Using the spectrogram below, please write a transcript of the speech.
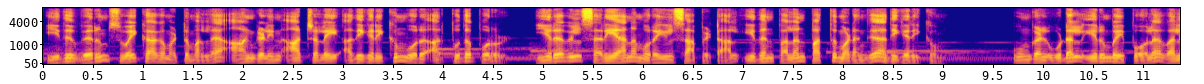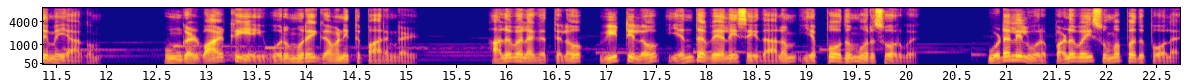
இது வெறும் சுவைக்காக மட்டுமல்ல ஆண்களின் ஆற்றலை அதிகரிக்கும் ஒரு அற்புத பொருள். இரவில் சரியான முறையில் சாப்பிட்டால் இதன் பலன் பத்து மடங்கு அதிகரிக்கும். உங்கள் உடல் இரும்பை போல வலிமையாகும். உங்கள் வாழ்க்கையை ஒருமுறை கவனித்து பாருங்கள். அலுவலகத்திலோ வீட்டிலோ எந்த வேலை செய்தாலும் எப்போதும் ஒரு சோர்வு. உடலில் ஒரு பழுவை சுமப்பது போல.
